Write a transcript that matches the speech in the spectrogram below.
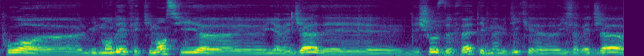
pour lui demander effectivement s'il il y avait déjà des, choses de fait, et il m'avait dit qu'ils avaient déjà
